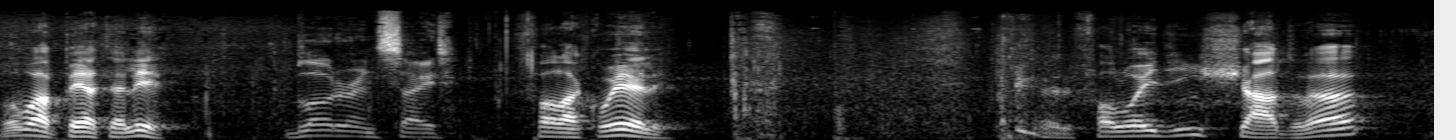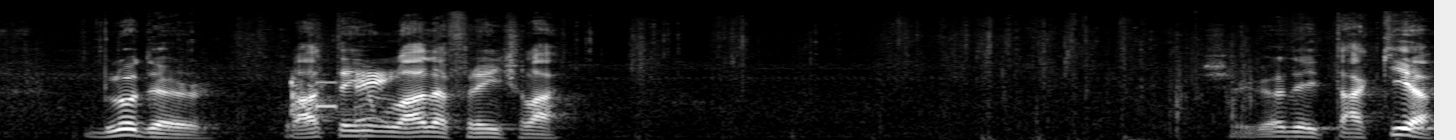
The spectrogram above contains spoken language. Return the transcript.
Vamos a pé até ali. Falar com ele? Ele falou aí de inchado, né? Bloater. Lá tem um lá na frente, lá. Chegando aí, tá aqui, ó.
